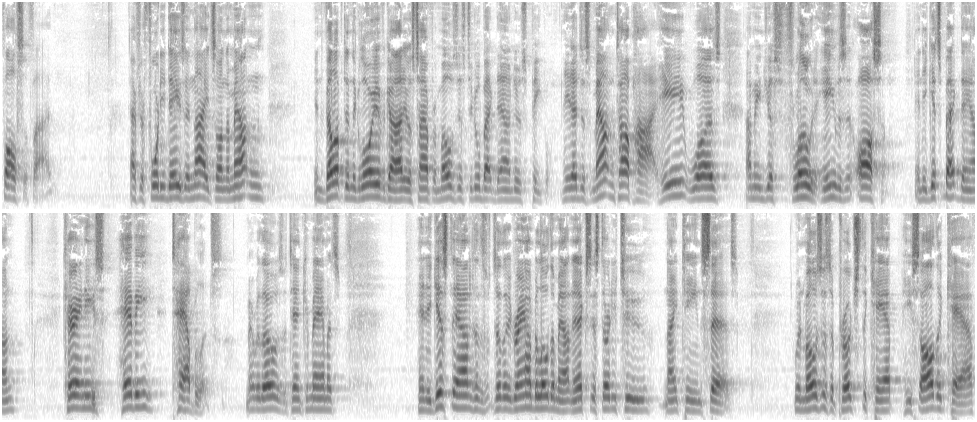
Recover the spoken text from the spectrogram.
falsified after 40 days and nights on the mountain, enveloped in the glory of God, it was time for Moses to go back down to his people. He had this mountaintop high. He was, I mean, just floating. He was awesome. And he gets back down carrying these heavy tablets. Remember those, the Ten Commandments? And he gets down to the, to the ground below the mountain. Exodus 32 19 says, When Moses approached the camp, he saw the calf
